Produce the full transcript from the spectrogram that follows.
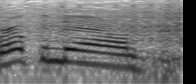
broken down.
